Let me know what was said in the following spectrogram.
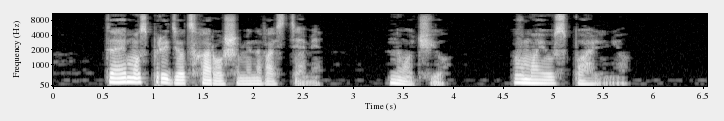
Таймус придет с хорошими новостями. Ночью. В мою спальню.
